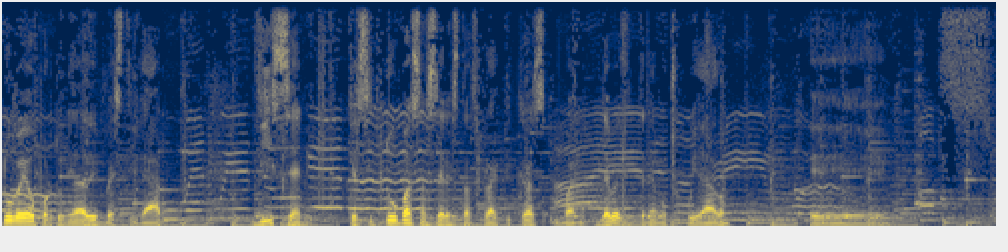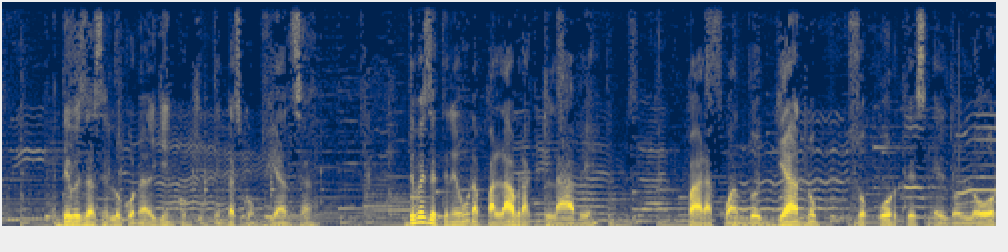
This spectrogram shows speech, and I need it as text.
tuve oportunidad de investigar, dicen que si tú vas a hacer estas prácticas, bueno, debes tener mucho cuidado. Eh, debes de hacerlo con alguien con quien tengas confianza, debes de tener una palabra clave para cuando ya no soportes el dolor,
